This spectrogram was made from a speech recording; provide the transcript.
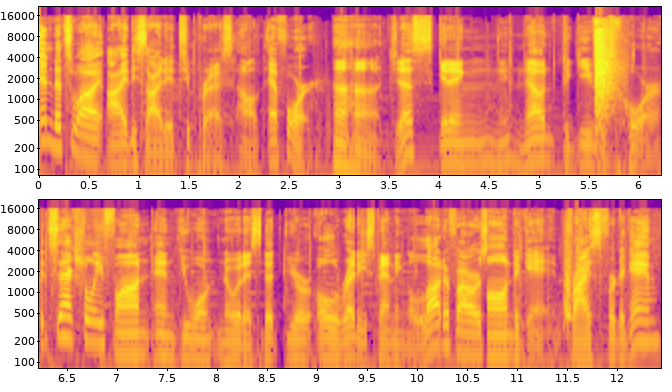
And that's why I decided to press Alt F4. Haha, just kidding. Now to give you score. It's actually fun and you won't notice that you're already spending a lot of hours on the game. Price for the game?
